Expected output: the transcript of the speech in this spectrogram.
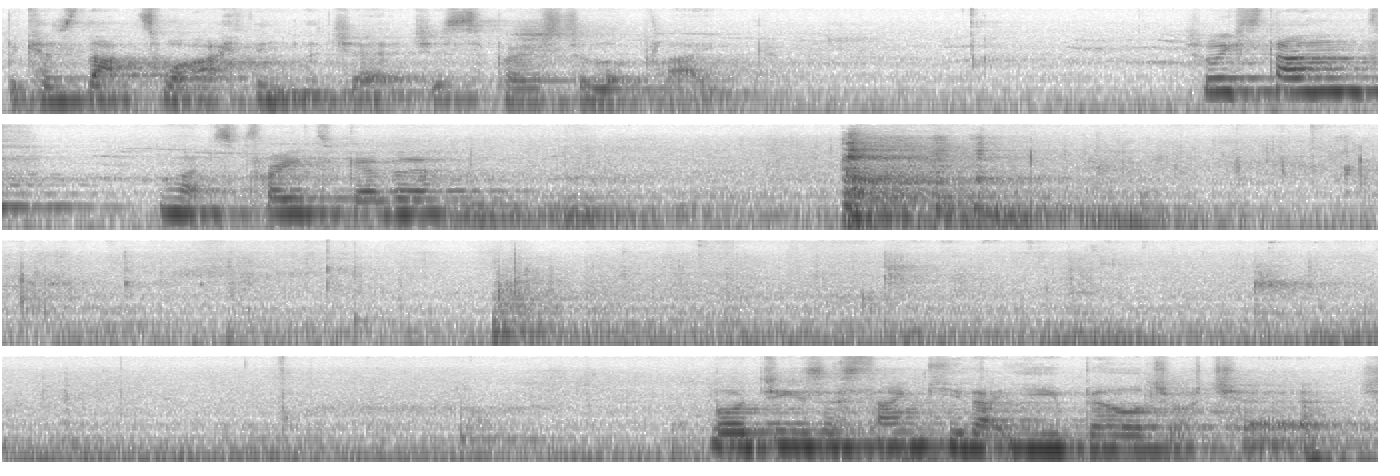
Because that's what I think the church is supposed to look like. Shall we stand and let's pray together? Lord Jesus, thank you that you build your church.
